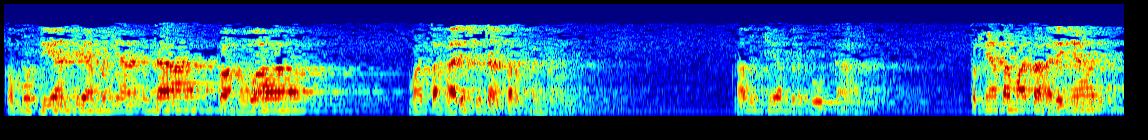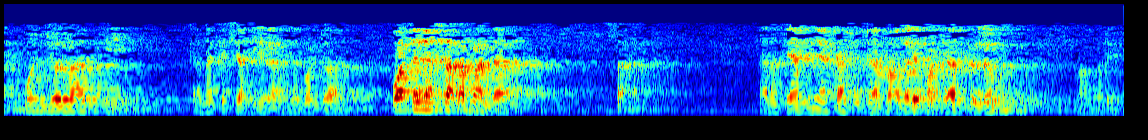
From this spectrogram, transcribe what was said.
kemudian dia menyangka bahwa matahari sudah terbenam. Lalu dia berbuka. Ternyata mataharinya muncul lagi karena kejahilan kebodohan. Puasanya sah apa enggak? Sah. Karena dia menyangka sudah maghrib padahal belum maghrib.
